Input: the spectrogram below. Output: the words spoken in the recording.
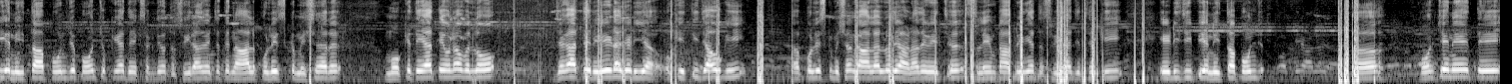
ਇਹ ਅਨੀਤਾ ਪੁੰਜ ਪਹੁੰਚ ਚੁੱਕੀ ਹੈ ਦੇਖ ਸਕਦੇ ਹੋ ਤਸਵੀਰਾਂ ਦੇ ਵਿੱਚ ਤੇ ਨਾਲ ਪੁਲਿਸ ਕਮਿਸ਼ਨਰ ਮੌਕੇ ਤੇ ਹੈ ਤੇ ਉਹਨਾਂ ਵੱਲੋਂ ਜਗ੍ਹਾ ਤੇ ਰੇਡ ਹੈ ਜਿਹੜੀ ਆ, ਉਹ ਕੀਤੀ ਜਾਊਗੀ। ਪੁਲਿਸ ਕਮਿਸ਼ਨਰ ਨਾਲ ਲੁਧਿਆਣਾ ਦੇ ਵਿੱਚ ਸਲੇਮ ਟਾਪਰੀ ਦੀਆਂ ਤਸਵੀਰਾਂ, ਜਿੱਥੇ ਕਿ ਏਡੀਜੀਪੀ ਅਨੀਤਾ ਪੁੰਜ ਪਹੁੰਚੇ ਨੇ ਤੇ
